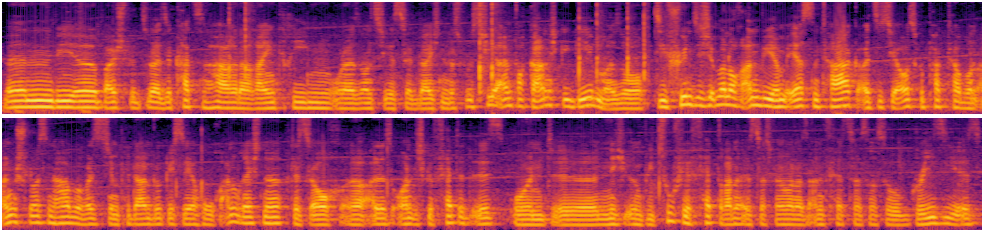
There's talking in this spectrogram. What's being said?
wenn wir beispielsweise Katzenhaare da reinkriegen oder sonstiges dergleichen. Das ist hier einfach gar nicht gegeben. Also sie fühlen sich immer noch an wie am ersten Tag, als ich sie ausgepackt habe und angeschlossen habe, weil ich den Pedal wirklich sehr hoch anrechne, dass auch äh, alles ordentlich gefettet ist und äh, nicht irgendwie zu viel Fett dran ist, dass wenn man das anfasst, dass das so greasy ist.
